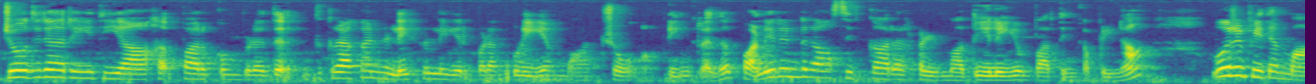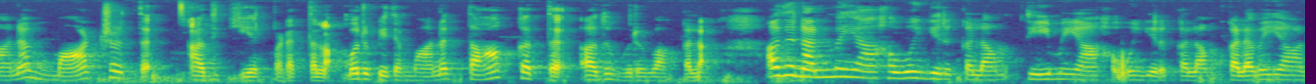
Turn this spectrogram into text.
ஜோதிட ரீதியாக பார்க்கும் பொழுது கிரக நிலைகளில் ஏற்படக்கூடிய மாற்றம் அப்படிங்கிறது பன்னிரெண்டு ராசிக்காரர்கள் மத்தியிலையும் பார்த்திங்க அப்படின்னா ஒரு விதமான மாற்றத்தை அது ஏற்படுத்தலாம். ஒரு விதமான தாக்கத்தை அது உருவாக்கலாம். அது நன்மையாகவும் இருக்கலாம் தீமையாகவும் இருக்கலாம் கலவையான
